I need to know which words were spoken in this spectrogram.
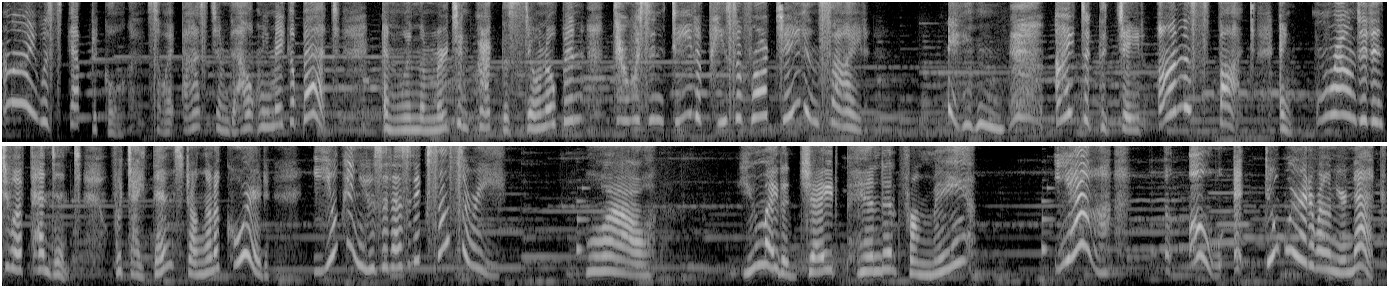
I was skeptical, so I asked him to help me make a bet. And when the merchant cracked the stone open, there was indeed a piece of raw jade inside. I took the jade on the spot and ground it into a pendant, which I then strung on a cord. You can use it as an accessory. Wow. You made a jade pendant for me? Yeah. Oh, uh, don't wear it around your neck.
